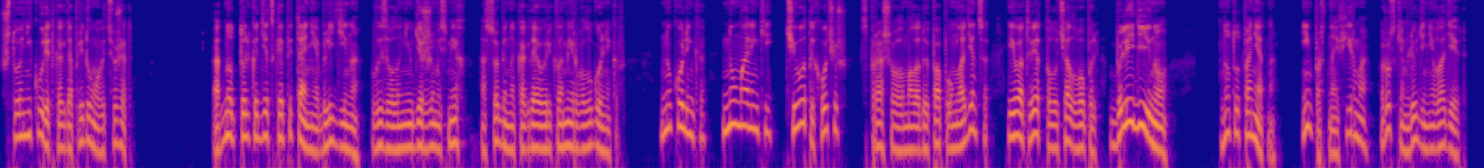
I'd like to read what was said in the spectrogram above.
что они курят, когда придумывают сюжет. Одно только детское питание, бледина, вызвало неудержимый смех, особенно когда его рекламировал Угольников. «Ну, Коленька, ну, маленький, чего ты хочешь?» — спрашивал молодой папа у младенца, и в ответ получал вопль «Бледину!». Ну, тут понятно. Импортная фирма, русским люди не владеют.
